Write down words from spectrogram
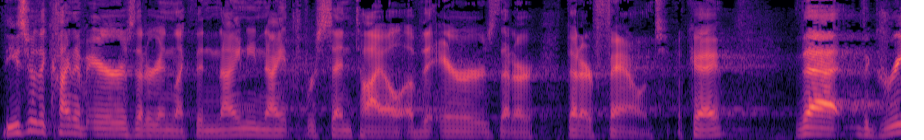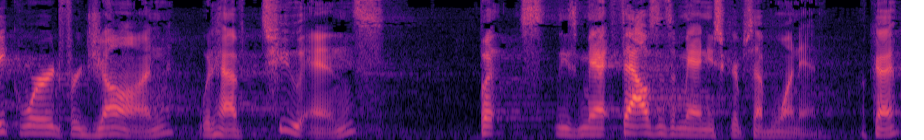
these are the kind of errors that are in like the 99th percentile of the errors that are, that are found, okay? That the Greek word for John would have two N's, but these ma- thousands of manuscripts have one N, okay?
